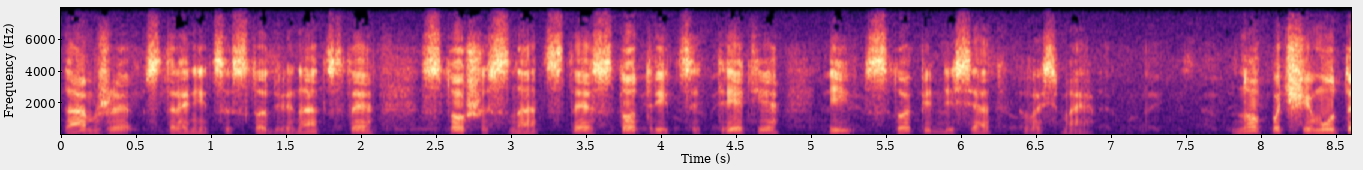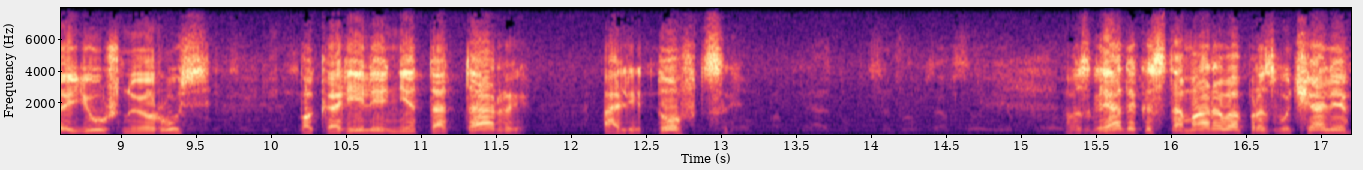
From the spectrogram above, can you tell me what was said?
Там же страницы 112, 116, 133 и 158. Но почему-то Южную Русь покорили не татары, а литовцы – Взгляды Костомарова прозвучали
